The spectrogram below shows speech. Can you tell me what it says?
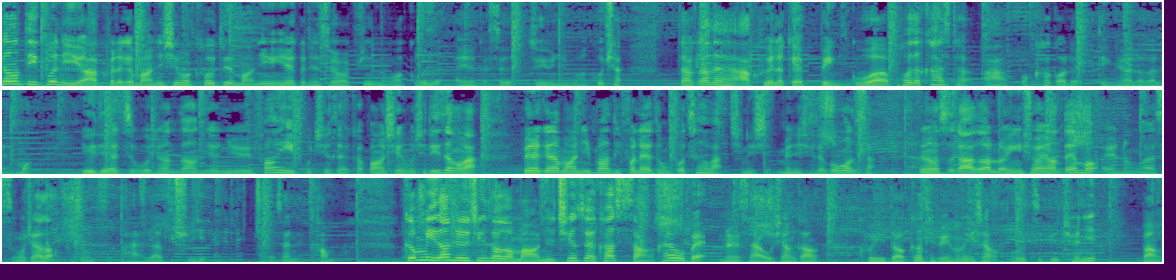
想点歌人也，可以辣盖网易新闻客户端、网易云音乐跟帖小编侬个故事，还有搿首最有热门歌曲。大家呢也可以辣盖苹果的 Podcast 啊博客高头订阅那个栏目。有电子部想当地粤语方言播轻松一刻帮新闻七点钟伐？别辣盖网易帮地方台同步策划，请联系每日新闻工作室，内容自家个录音小样 demo，还有侬个自我介绍，发送至 i love 曲艺 at 六三点 com。咁以上就是今朝个盲人轻松一刻上海话版。侬有啥话想讲，可以到跟帖评论里向或者主编曲你帮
